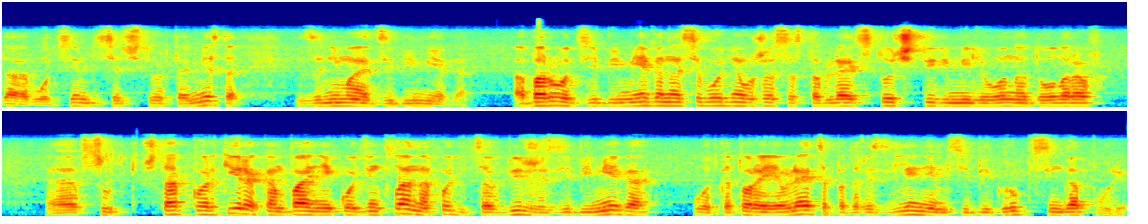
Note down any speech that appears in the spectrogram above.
да, вот, 74 место занимает ZB Mega. Оборот ZB Mega на сегодня уже составляет 104 миллиона долларов в сутки. Штаб-квартира компании Coding находится в бирже ZB Mega, вот, которая является подразделением ZB Group в Сингапуре.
